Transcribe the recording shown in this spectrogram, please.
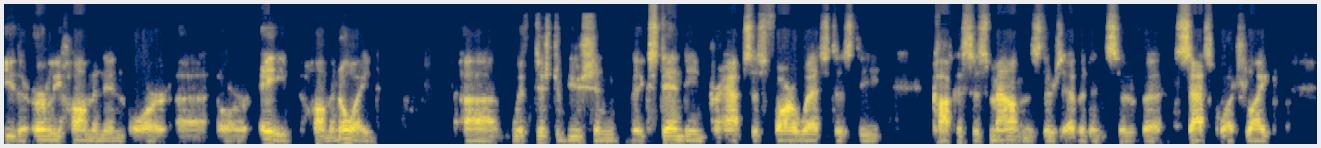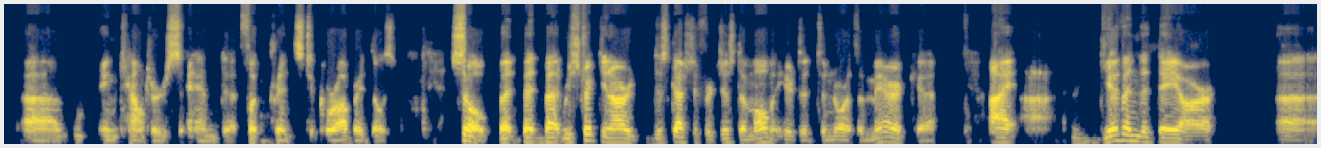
either early hominin or uh, or ape, hominoid, uh, with distribution extending perhaps as far west as the Caucasus Mountains. There's evidence of uh, Sasquatch like uh, encounters and footprints to corroborate those. So, but but but restricting our discussion for just a moment here to, to North America, I uh, given that they are uh,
